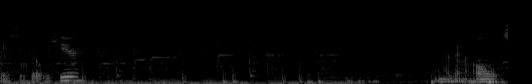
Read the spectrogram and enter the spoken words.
Basic over here. And we're gonna alt.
